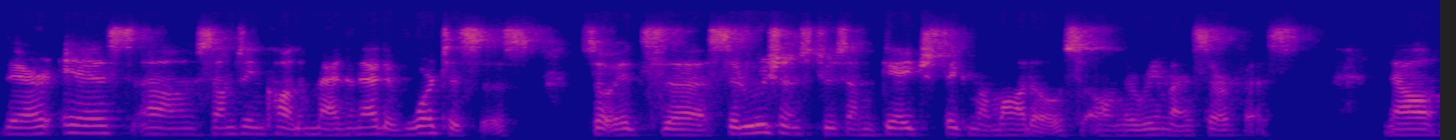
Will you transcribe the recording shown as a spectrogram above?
there is uh, something called magnetic vortices. So it's uh, solutions to some gauge sigma models on the Riemann surface. Now,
